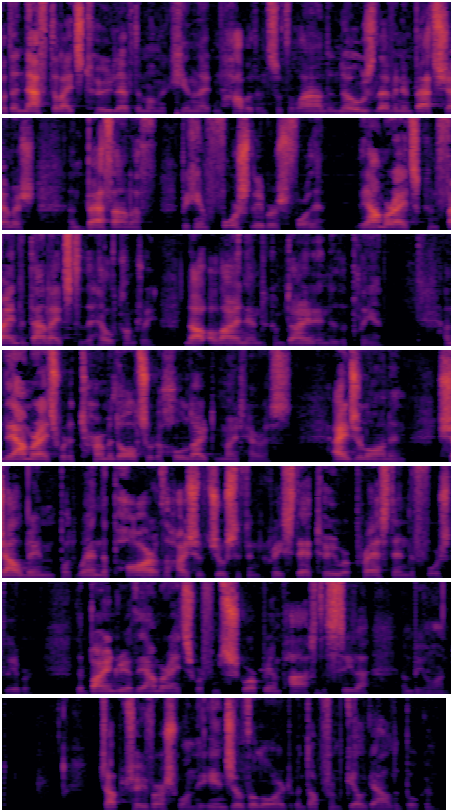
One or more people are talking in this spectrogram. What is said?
But the Naphtalites too lived among the Canaanite inhabitants of the land, and those living in Beth Shemesh and Beth Anath became forced laborers for them. The Amorites confined the Danites to the hill country, not allowing them to come down into the plain. And the Amorites were determined also to hold out in Mount Heres. Ajalon, and Shalbim. But when the power of the house of Joseph increased, they too were pressed into forced labor. The boundary of the Amorites were from Scorpion Pass to Selah and beyond. Chapter 2, verse 1 The angel of the Lord went up from Gilgal to Bochim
